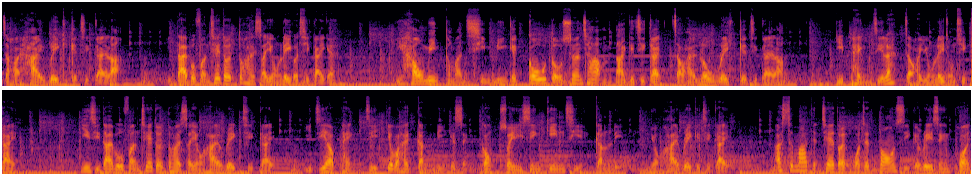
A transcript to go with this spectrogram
就係 high rake 嘅設計啦。大部分車隊都係使用呢個設計嘅，而後面同埋前面嘅高度相差唔大嘅設計就係 low rake 嘅設計啦。而平字呢，就係用呢種設計。現時大部分車隊都係使用 high rake 設計，而只有平字因為喺近年嘅成功，所以先堅持近年唔用 high rake 嘅設計。Aston Martin 車隊或者當時嘅 Racing Point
